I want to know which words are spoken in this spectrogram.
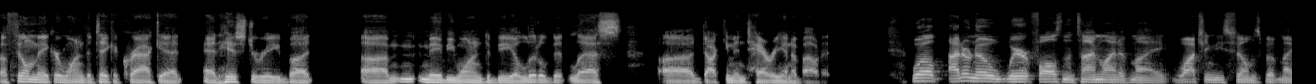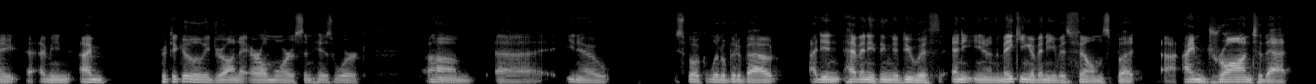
a, filmmaker wanted to take a crack at at history but um, maybe wanted to be a little bit less uh, documentarian about it well, I don't know where it falls in the timeline of my watching these films, but my, I mean, I'm particularly drawn to Errol Morris and his work. Um, uh, you know, spoke a little bit about. I didn't have anything to do with any, you know, the making of any of his films, but I'm drawn to that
